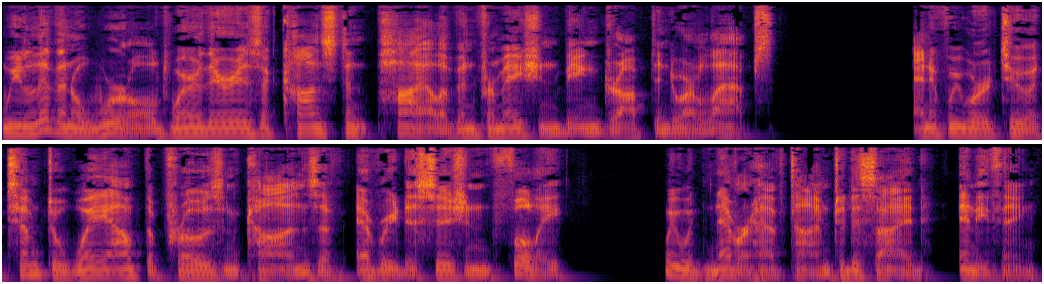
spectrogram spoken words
we live in a world where there is a constant pile of information being dropped into our laps. And if we were to attempt to weigh out the pros and cons of every decision fully, we would never have time to decide anything.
